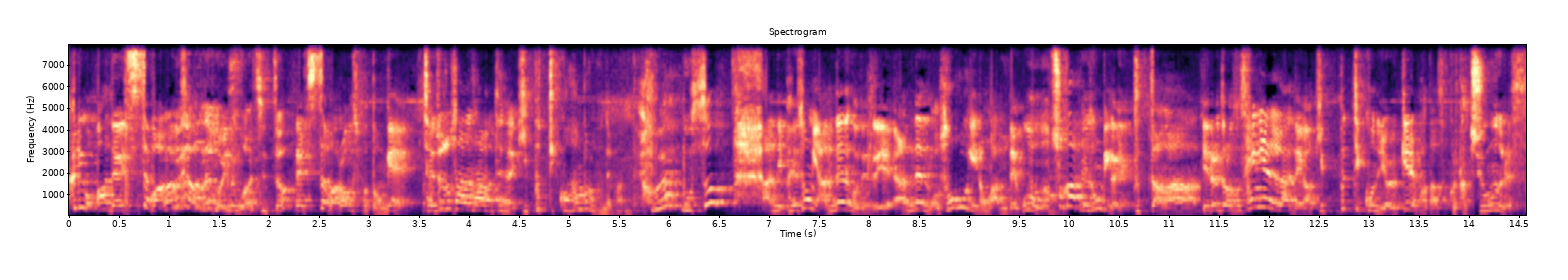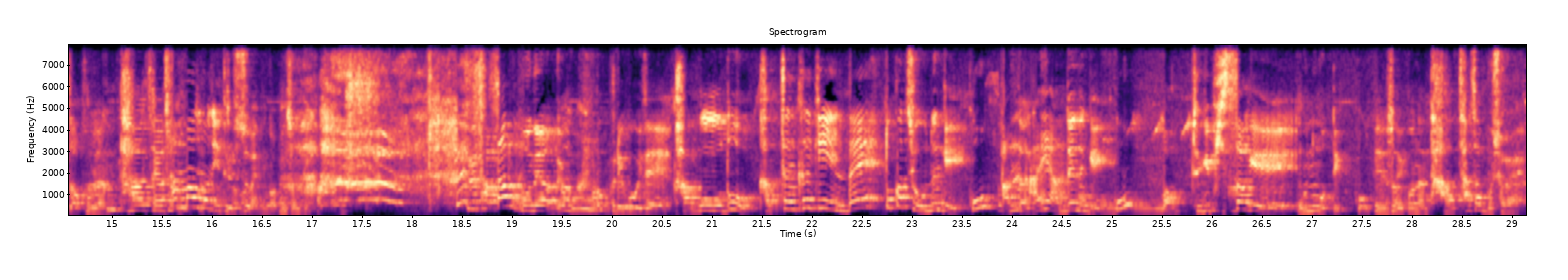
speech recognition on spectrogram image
그리고 아 내가 진짜 말하고 해고 거 있는. 거야 진짜? 내가 진짜 말하고 싶었던 게 제주도 사는 사람한테는 기프티콘 함부로 보내면 안 돼요. 왜? 못 써? 아니 배송이 안 되는 거도 있어. 예, 안 되는 거 소고기 이런 거 안 되고 추가 배송비가 붙잖아. 예를 들어서 생일날 내가 기프티콘을 10개를 받아서 그걸 다 주문을 했어. 그러면 그럼 다 삼천 3만 원이 들 수가 있는 거야 배송비가. 그리고 다 따로 보내야 되고 아. 그리고 이제 가구도 같은 크기인데 똑같이 오는 게 있고 안. 아예 안 되는 게 있고 어. 막 되게 비싸게 오는 것도 있고 그래서 이거는 다 찾아보셔야 해요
